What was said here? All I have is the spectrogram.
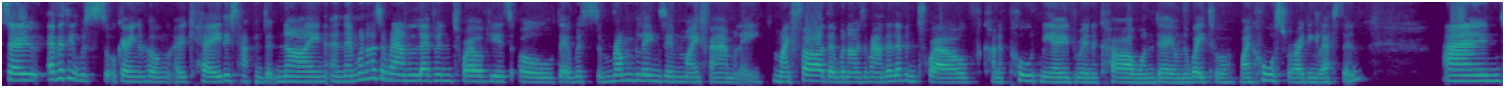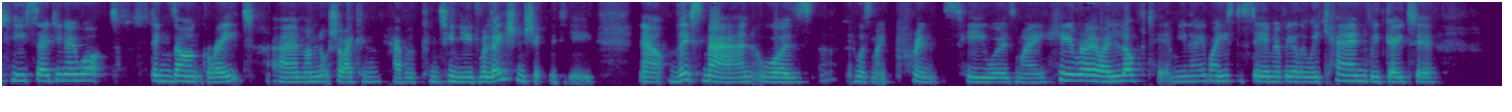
So everything was sort of going along okay. This happened at nine. And then when I was around 11, 12 years old, there was some rumblings in my family. My father, when I was around 11, 12, kind of pulled me over in a car one day on the way to my horse riding lesson. And he said, you know what? Things aren't great. Um, I'm not sure I can have a continued relationship with you. Now, this man was was my prince. He was my hero. I loved him. You know, I used to see him every other weekend. We'd go to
